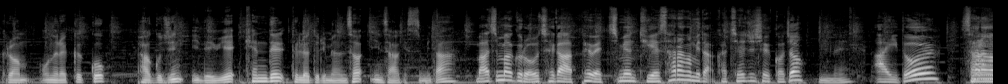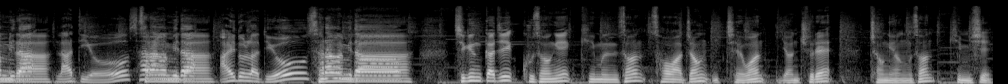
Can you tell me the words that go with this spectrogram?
그럼 오늘의 끝곡 박우진 이대휘의 Candle 들려드리면서 인사하겠습니다. 마지막으로 제가 앞에 외치면 뒤에 사랑합니다. 같이 해주실 거죠? 네. 아이돌 사랑합니다. 사랑합니다. 라디오 사랑합니다. 사랑합니다. 아이돌 라디오 사랑합니다. 사랑합니다. 지금까지 구성의 김은선, 서화정, 이채원, 연출의 정영선, 김실,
